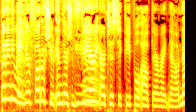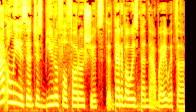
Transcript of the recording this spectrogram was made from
but anyway, your photo shoot, and there's very artistic people out there right now. Not only is it just beautiful photo shoots that, that have always been that way with the,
